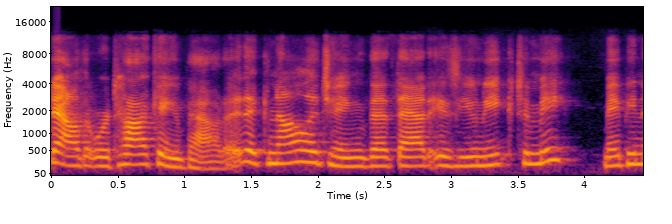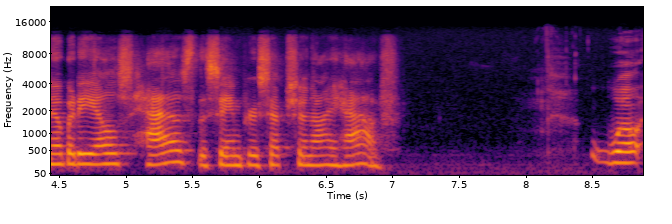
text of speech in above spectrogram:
now that we're talking about it, acknowledging that that is unique to me. Maybe nobody else has the same perception I have. Well,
